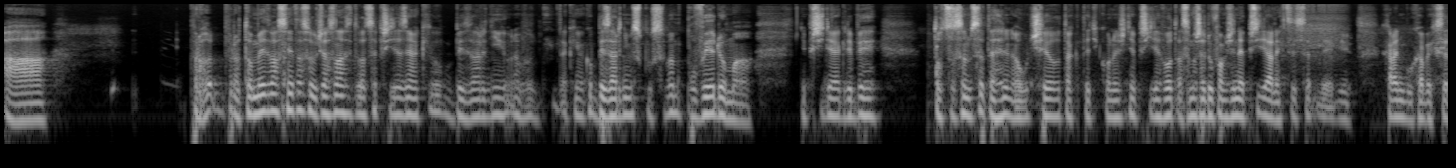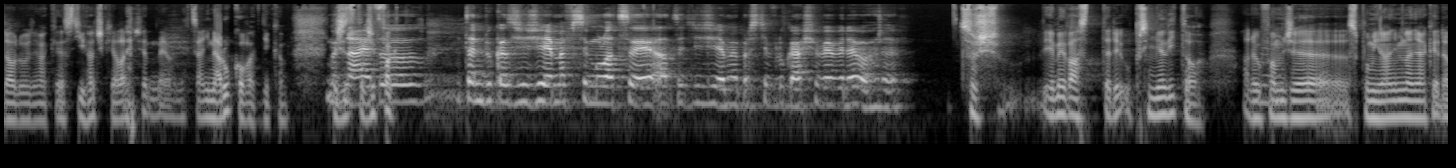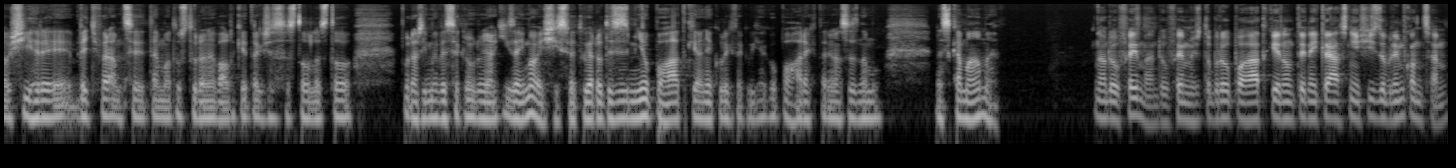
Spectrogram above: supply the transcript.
A pro, proto mi vlastně ta současná situace přijde z nějakého bizarního, nebo takým jako bizarním způsobem povědomá. Mně přijde, jak kdyby to, co jsem se tehdy naučil, tak teď konečně přijde vod. A samozřejmě doufám, že nepřijde. Já nechci se, chraň Bůh, abych se dal do nějaké stíhačky, ale ne, nechci ani narukovat nikam. Možná takže, je to fakt... ten důkaz, že žijeme v simulaci a teď žijeme prostě v Lukášově videohře. Což je mi vás tedy upřímně líto a doufám, hmm. že vzpomínáním na nějaké další hry, byť v rámci tématu studené války, takže se z tohohle z toho podaříme vyseknout do nějakých zajímavějších světů. Já ty jsi zmínil pohádky a několik takových jako pohádek tady na seznamu dneska máme. No doufejme, doufejme, že to budou pohádky jenom ty nejkrásnější s dobrým koncem.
